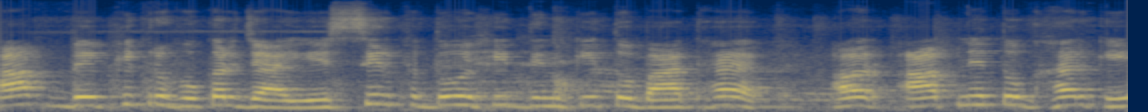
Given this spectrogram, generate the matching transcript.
आप बेफिक्र होकर जाइए। सिर्फ़ दो ही दिन की तो बात है। और आपने तो घर के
